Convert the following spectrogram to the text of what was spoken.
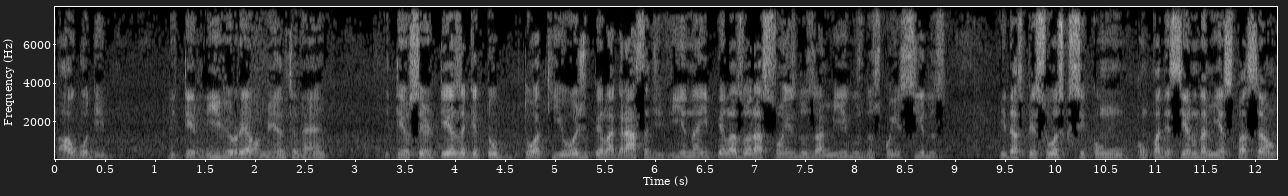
algo de, de terrível realmente, né? E tenho certeza que estou aqui hoje pela graça divina e pelas orações dos amigos, dos conhecidos e das pessoas que se com, compadeceram da minha situação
